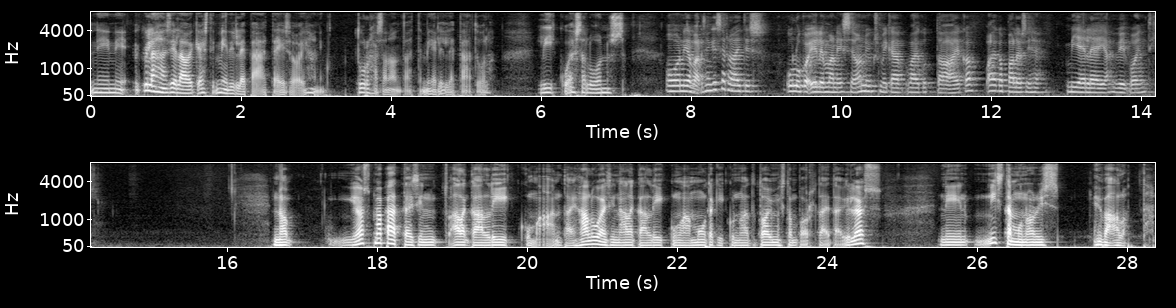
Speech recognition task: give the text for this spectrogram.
niin, niin kyllähän siellä oikeasti mieli lepää, että ei se ole ihan niin kuin turha sanonta, että mieli lepää tuolla liikkuessa luonnossa. On, ja varsinkin se raitis ulkoilma, niin se on yksi, mikä vaikuttaa aika, aika paljon siihen mieleen ja hyvinvointiin. No, jos mä päättäisin nyt alkaa liikkumaan, tai haluaisin alkaa liikkumaan muutakin kuin noita toimiston portaita ylös, niin mistä mun olisi hyvä aloittaa?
